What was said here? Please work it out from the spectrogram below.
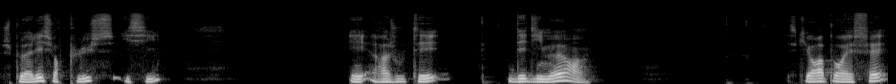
je peux aller sur plus ici et rajouter des dimmers, ce qui aura pour effet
